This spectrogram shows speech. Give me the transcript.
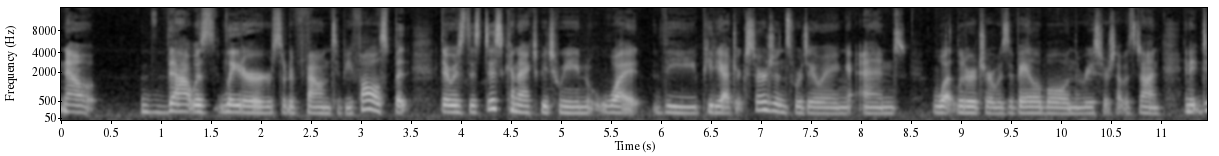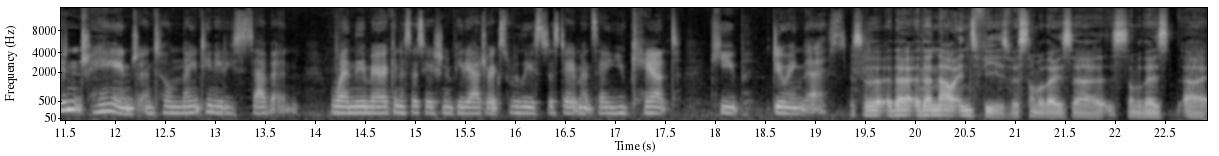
Now, that was later sort of found to be false, but there was this disconnect between what the pediatric surgeons were doing and what literature was available and the research that was done. And it didn't change until 1987 when the American Association of Pediatrics released a statement saying you can't keep doing this. So there, there are now interviews with some of those uh, some of those uh,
